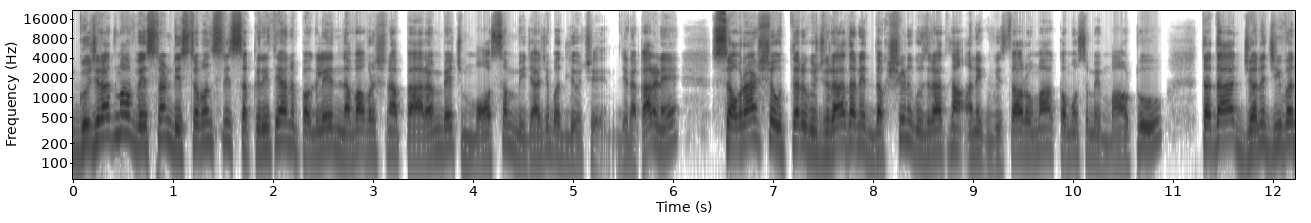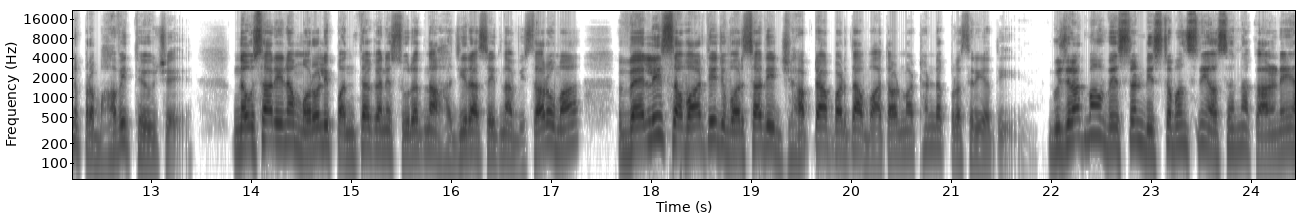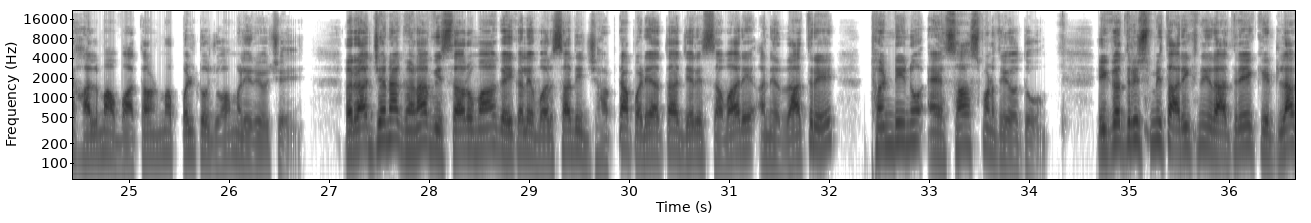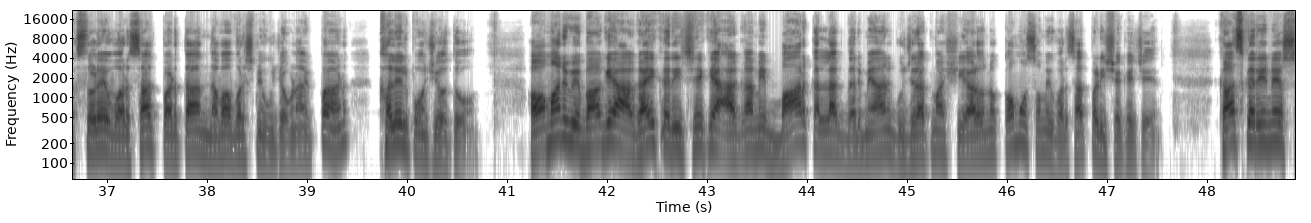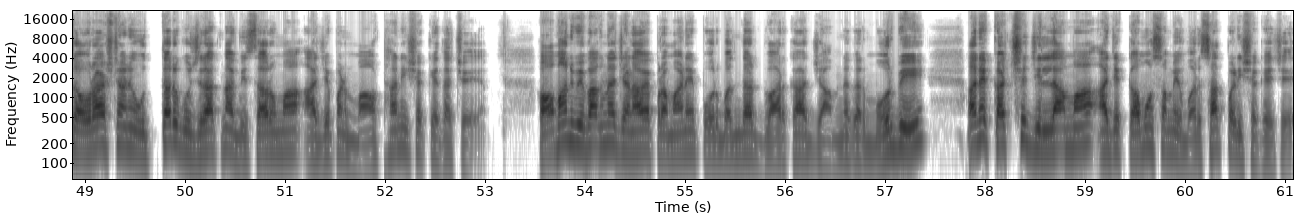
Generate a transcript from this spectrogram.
ગુજરાતમાં વેસ્ટર્ન ડિસ્ટર્બન્સની સક્રિયતાને પગલે નવા વર્ષના પ્રારંભે જ મોસમ મિજાજે બદલ્યો છે. જેના કારણે સૌરાષ્ટ્ર, ઉત્તર ગુજરાત અને દક્ષિણ ગુજરાતના અનેક વિસ્તારોમાં કમોસમે માવઠું તથા જનજીવન પ્રભાવિત થયું છે. નવસારીના મરોલી પંથક અને સુરતના હજીરા સહિતના વિસ્તારોમાં વહેલી સવારથી જ વરસાદી ઝાપટા પડતા વાતાવરણમાં ઠંડક પ્રસરી હતી. ગુજરાતમાં વેસ્ટર્ન ડિસ્ટર્બન્સની અસરના કારણે હાલમાં વાતાવરણમાં પલટો જોવા મળી રહ્યો છે. રાજ્યના ઘણા વિસ્તારોમાં ગઈકાલે વરસાદી ઝાપટા પડ્યા હતા, જ્યારે સવારે અને રાત્રે ઠંડીનો અહેસાસ પણ થયો હતો. એકત્રીસમી તારીખની રાત્રે કેટલાક સ્થળોએ વરસાદ પડતા નવા વર્ષની ઉજવણી પણ ખલેલ પહોંચ્યો હતો. હવામાન વિભાગે આગાહી કરી છે કે આગામી બાર કલાક દરમિયાન ગુજરાતમાં શિયાળોનો કમોસમી વરસાદ પડી શકે છે. ખાસ કરીને સૌરાષ્ટ્ર અને ઉત્તર ગુજરાતના વિસ્તારોમાં આજે પણ માવઠાની શક્યતા છે. હવામાન વિભાગના જણાવ્યા પ્રમાણે પોરબંદર, દ્વારકા, જામનગર, મોરબી અને કચ્છ જિલ્લામાં આજે કમોસમે વરસાદ પડી શકે છે.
